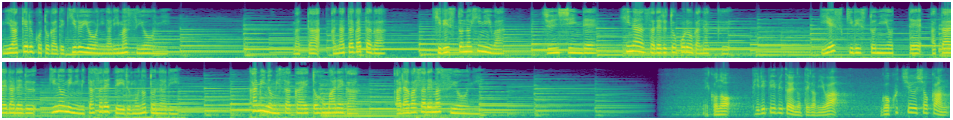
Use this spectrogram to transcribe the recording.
見分けることができるようになりますように。またあなた方がキリストの日には純真で非難されるところがなく、イエス・キリストによって与えられる義の実に満たされているものとなり、神の見境と誉れが表されますように。このピリピ人への手紙は、獄中書簡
